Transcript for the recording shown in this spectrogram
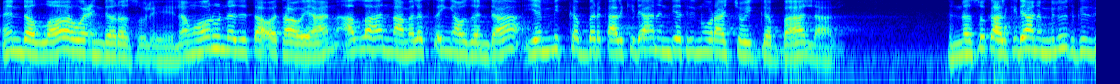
ዕንደ አላህ ወዕንደ ረሱልህ ለመሆኑ እነዚህ ጣዖታውያን አላህና መለክተኛው ዘንዳ የሚከበር ቃል ኪዳን እንዴት ሊኖራቸው ይገባል አለ እነሱ ቃል ኪዳን የሚሉት ጊዜ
